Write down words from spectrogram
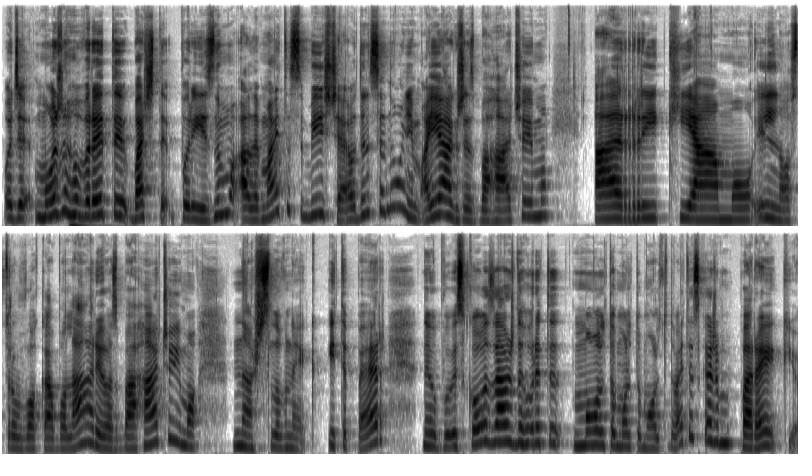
Отже, можна говорити, бачите, по-різному, але майте собі ще один синонім. А як же збагачуємо? Arricchiamo il nostro vocabolario, збагачуємо наш словник. І тепер не обов'язково завжди говорити molto, molto, molto. Давайте скажемо parecchio.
